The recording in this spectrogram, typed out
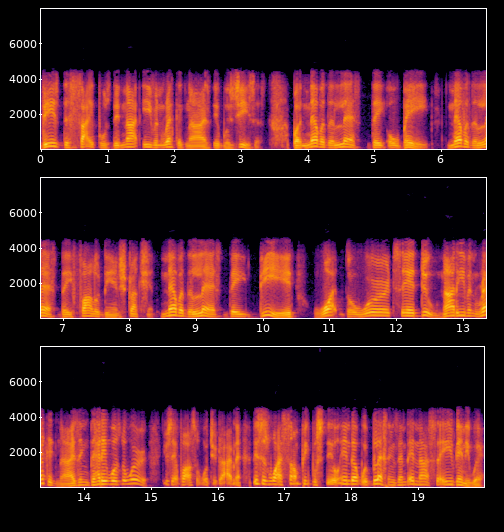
These disciples did not even recognize it was Jesus, but nevertheless, they obeyed. Nevertheless, they followed the instruction. Nevertheless, they did what the word said do, not even recognizing that it was the word. You say, Apostle, what you driving at? This is why some people still end up with blessings and they're not saved anywhere.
